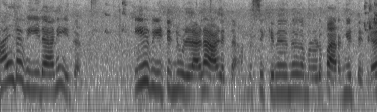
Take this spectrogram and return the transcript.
ആളുടെ വീടാണ് ഇത്. ഈ വീട്ടിന്റെ ഉള്ളിലാണ് ആൾ താമസിക്കുന്നതെന്ന് നമ്മളോട് പറഞ്ഞിട്ടുണ്ട്.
